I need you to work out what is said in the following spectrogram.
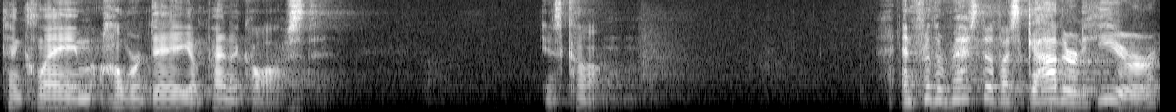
can claim our day of Pentecost is come. And for the rest of us gathered here,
